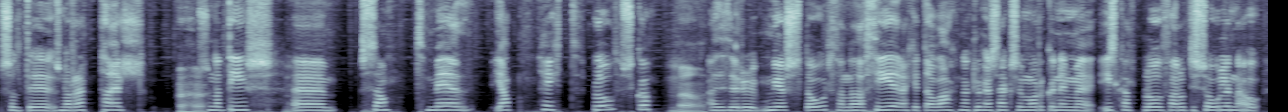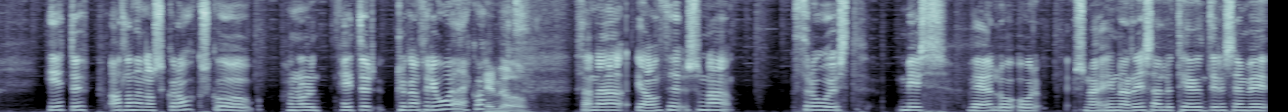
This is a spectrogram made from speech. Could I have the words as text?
svolítið svona reptile Uh svona dýr um, samt með jafn heitt blóð sko. Að þau eru mjög stór þannig að það þýðir ekkert að vakna klukkan 6 um morgunin með ískalt blóð fara út í sólina og hita upp allan þennan skrokk sko og hann er heitur klukkan 3 eða eitthvað. Þannig að já þau svona þróist misvel og, og svona eina risalu tegundir sem við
